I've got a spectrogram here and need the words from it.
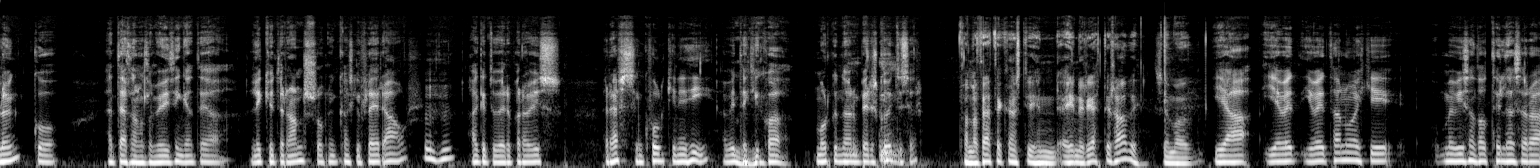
laung og en það er náttúrulega mjög íþingjandi að liggja undir rannsóknin kannski fleiri ár mm -hmm. það getur verið bara viss refsing fólkin í því, að vita ekki mhm. hvað morgundagurum beri skautið sér Þannig að þetta er kannski einu réttir hraði að... Já, ég veit, ég veit það nú ekki með vísan þá til þessara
